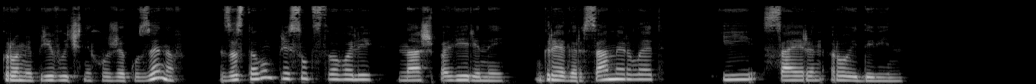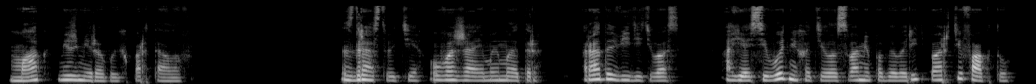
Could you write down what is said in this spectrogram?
кроме привычных уже кузенов, за столом присутствовали наш поверенный Грегор Саммерлет и Сайрен Ройдевин, маг межмировых порталов. Здравствуйте, уважаемый мэтр. Рада видеть вас. А я сегодня хотела с вами поговорить по артефакту.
